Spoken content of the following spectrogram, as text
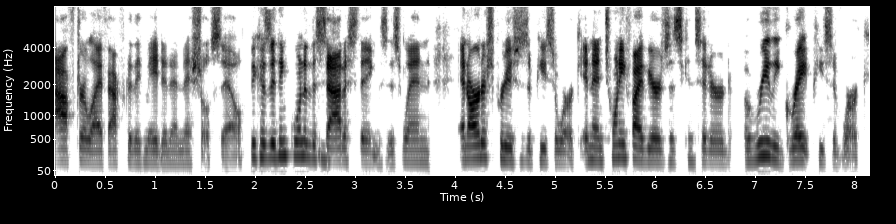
afterlife after they've made an initial sale. Because I think one of the Mm. saddest things is when an artist produces a piece of work and in 25 years is considered a really great piece of work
